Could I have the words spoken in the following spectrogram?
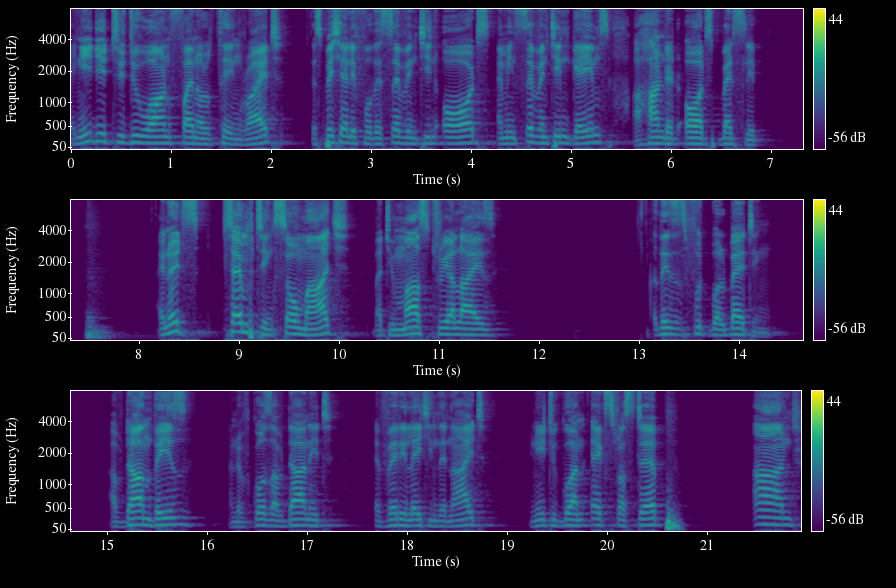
I need you to do one final thing, right? Especially for the 17 odds, I mean 17 games, 100 odds bet slip. I know it's tempting so much, but you must realize this is football betting. I've done this, and of course, I've done it very late in the night. You need to go an extra step and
